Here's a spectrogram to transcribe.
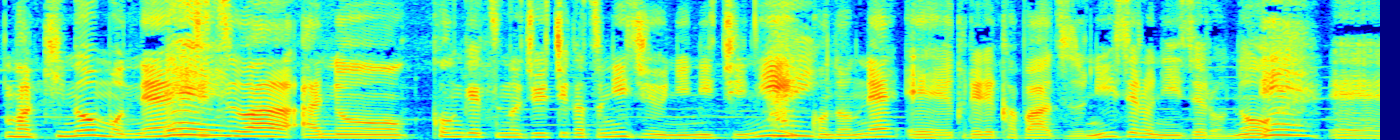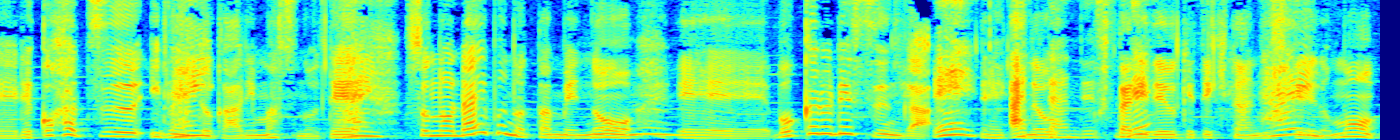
まあ昨日もね、ええ。実はあの今月の11月22日に、はい。このね、えー、ウクレレカバーズ2020の、ええ。えーレコ発イベントがありますので、はい。そのライブのための、うん。えーボーカルレッスンが、ええ。ー昨日2たんですね。人で受けてきたんですけれども、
